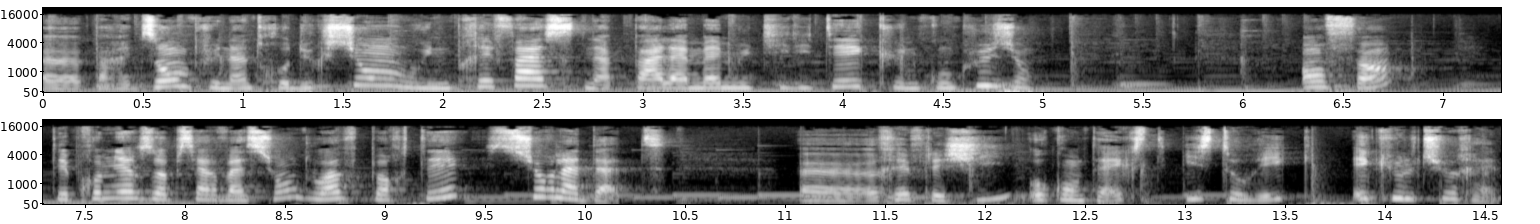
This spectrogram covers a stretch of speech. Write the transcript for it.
Euh, par exemple, une introduction ou une préface n'a pas la même utilité qu'une conclusion. Enfin, tes premières observations doivent porter sur la date. Euh, réfléchi au contexte historique et culturel.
